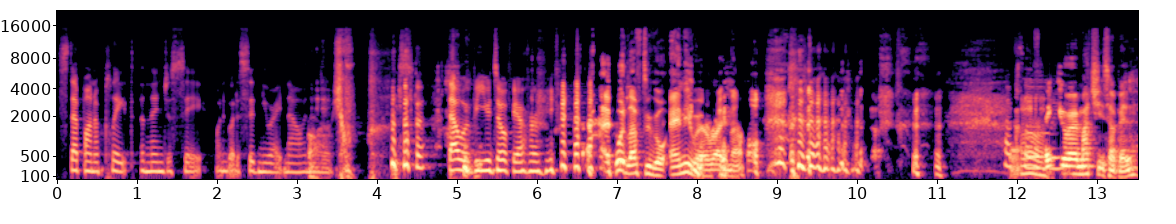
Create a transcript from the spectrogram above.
step on a plate and then just say, I want to go to Sydney right now. And then oh. go, that would be utopia for me. I would love to go anywhere right now. Absolutely. Thank you very much, Isabelle.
